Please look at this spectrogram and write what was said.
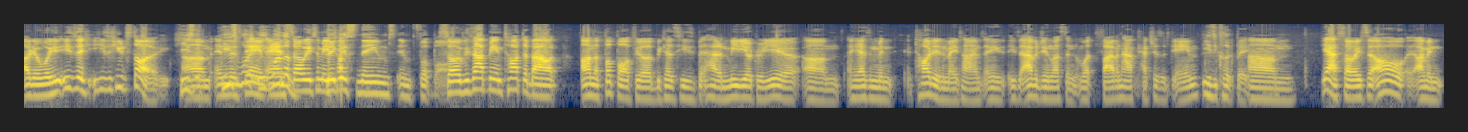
okay. Well, he's a he's a huge star He's um, in he's this one, game, and of the so he's gonna be ta- biggest names in football. So if he's not being talked about on the football field because he's been, had a mediocre year, um, he hasn't been targeted many times, and he's, he's averaging less than what five and a half catches a game. easy clickbait. Um, yeah, so he said, "Oh, I mean,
